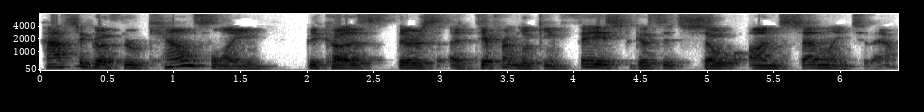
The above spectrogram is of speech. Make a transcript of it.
has to go through counseling because there's a different looking face because it's so unsettling to them.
